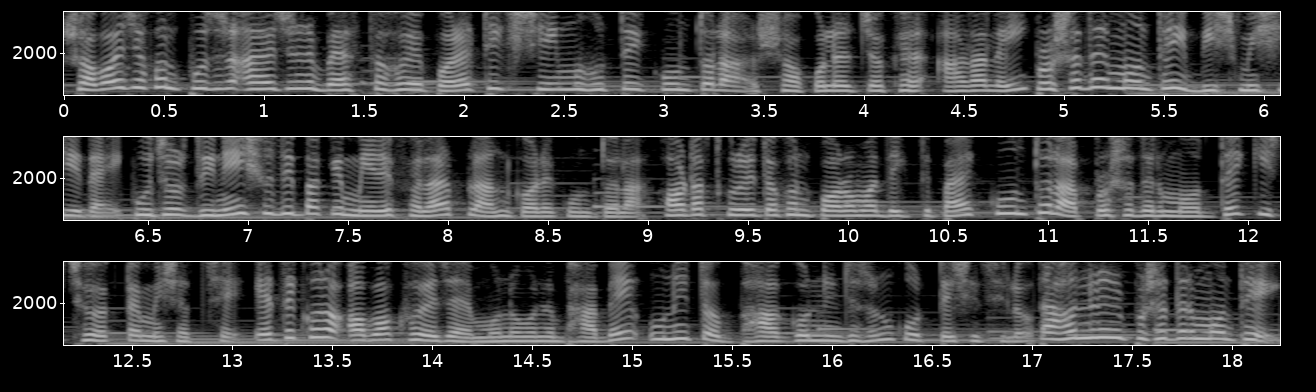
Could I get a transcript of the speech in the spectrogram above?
সবাই যখন পুজোর আয়োজনে ব্যস্ত হয়ে পড়ে, ঠিক সেই মুহূর্তেই কুন্তলা সকলের চোখের আড়ালেই প্রসাদের মধ্যেই বিষ মিশিয়ে দেয়। পুজোর দিনেই সুদীপাকে মেরে ফেলার প্ল্যান করে কুন্তলা। হঠাৎ করে তখন পরমা দেখতে পায় কুন্তলা প্রসাদের মধ্যে কিছু একটা মেশাচ্ছে। এতে করে অবাক হয়ে যায় মনে মনে ভাবে উনি তো ভাগ্য নির্ধারণ করতে এসেছিল। তাহলে উনি প্রসাদের মধ্যে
